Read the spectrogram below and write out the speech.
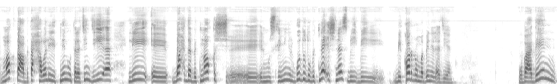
مقطع بتاع حوالي 32 دقيقة لواحده بتناقش المسلمين الجدد وبتناقش ناس بيقارنوا ما بين الأديان. وبعدين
